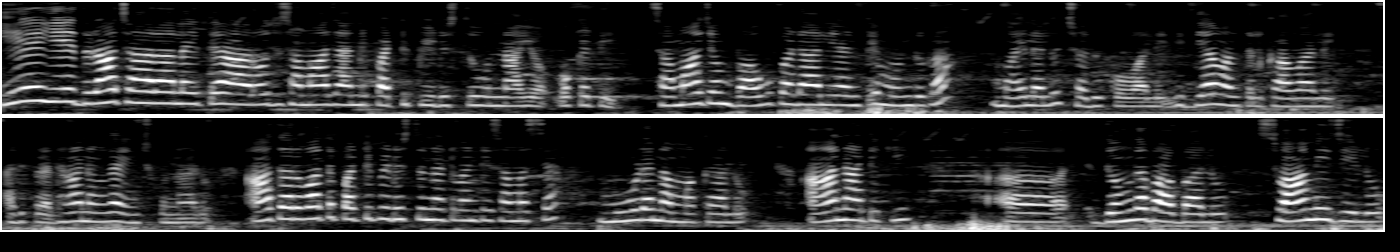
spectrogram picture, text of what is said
ఏ ఏ దురాచారాలైతే ఆ రోజు సమాజాన్ని పట్టి పీడిస్తూ ఉన్నాయో ఒకటి సమాజం బాగుపడాలి అంటే ముందుగా మహిళలు చదువుకోవాలి విద్యావంతులు కావాలి అది ప్రధానంగా ఎంచుకున్నాడు. ఆ తర్వాత పట్టి పీడిస్తున్నటువంటి సమస్య మూఢనమ్మకాలు. ఆనాటికి దొంగ బాబాలు స్వామీజీలు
